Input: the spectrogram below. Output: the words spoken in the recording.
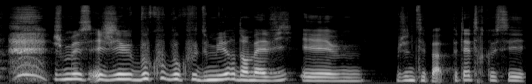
J'ai eu beaucoup, beaucoup de murs dans ma vie et je ne sais pas. Peut-être que c'est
